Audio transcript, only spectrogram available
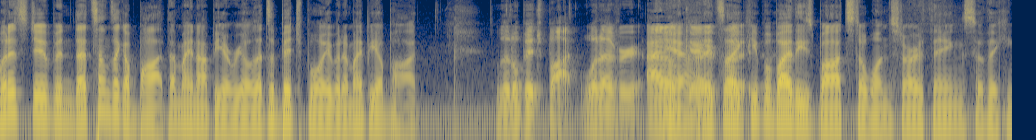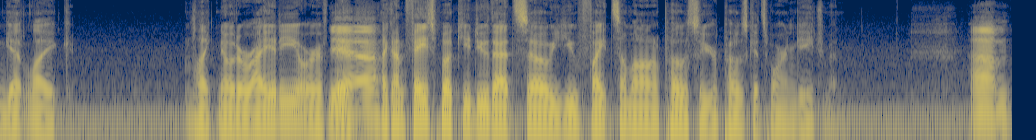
What is stupid? That sounds like a bot. That might not be a real. That's a bitch boy, but it might be a bot. Little bitch bot, whatever. I don't yeah, care. it's like people buy these bots to one star things so they can get like like notoriety or if they Yeah. like on Facebook you do that so you fight someone on a post so your post gets more engagement. Um,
